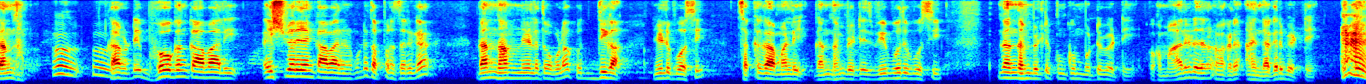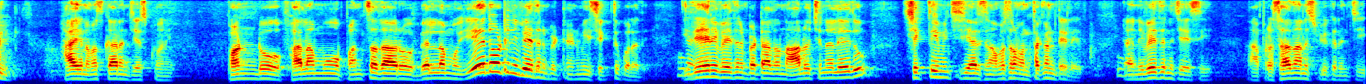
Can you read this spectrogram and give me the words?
గంధం. కాబట్టి భోగం కావాలి ఐశ్వర్యం కావాలి అనుకుంటే తప్పనిసరిగా గంధం నీళ్ళతో కూడా కొద్దిగా నీళ్ళు పోసి చక్కగా మళ్ళీ గంధం పెట్టి విభూతి పూసి గంధం పెట్టి కుంకుమ బొట్టు పెట్టి ఒక మారేడు దళం అక్కడ ఆయన దగ్గర పెట్టి హాయిగా నమస్కారం చేసుకొని పండు ఫలము పంచదారు బెల్లము ఏదోటి నివేదన పెట్టండి మీ శక్తి కొలది. ఇదే నివేదన పెట్టాలన్న ఆలోచన లేదు శక్తి మించి చేయాల్సిన అవసరం అంతకంటే లేదు. ఆ నివేదన చేసి ఆ ప్రసాదాన్ని స్వీకరించి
